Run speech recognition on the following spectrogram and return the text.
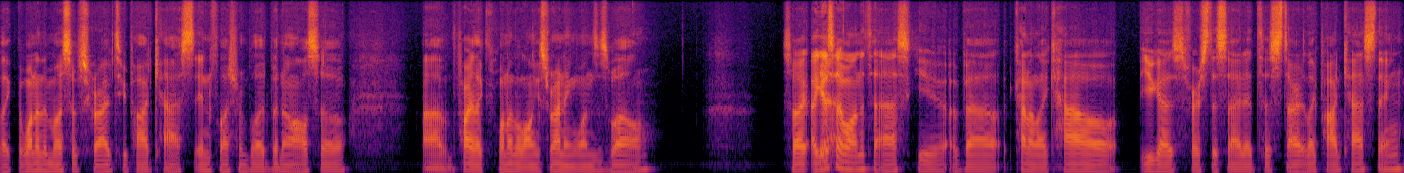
like the one of the most subscribed to podcasts in Flesh and Blood, but also uh, probably like one of the longest running ones as well. So I, I guess Yeah. I wanted to ask you about kind of like how you guys first decided to start like podcasting?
